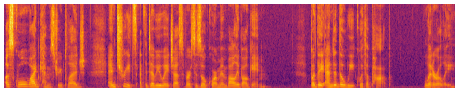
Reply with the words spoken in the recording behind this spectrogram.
a school wide chemistry pledge, and treats at the WHS versus O'Gorman volleyball game. But they ended the week with a pop. Literally.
